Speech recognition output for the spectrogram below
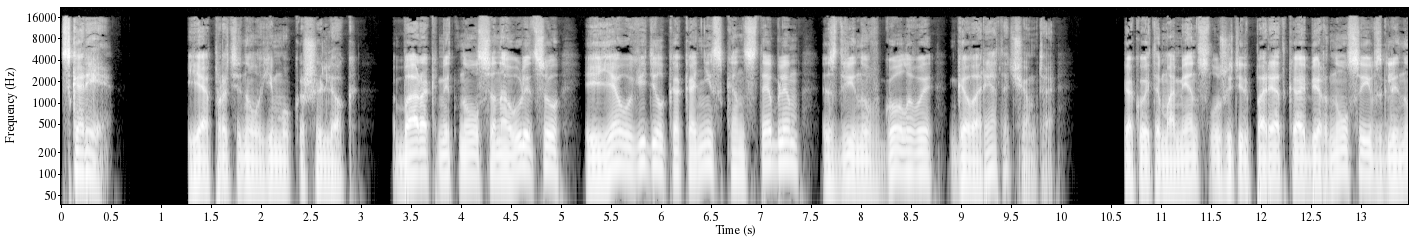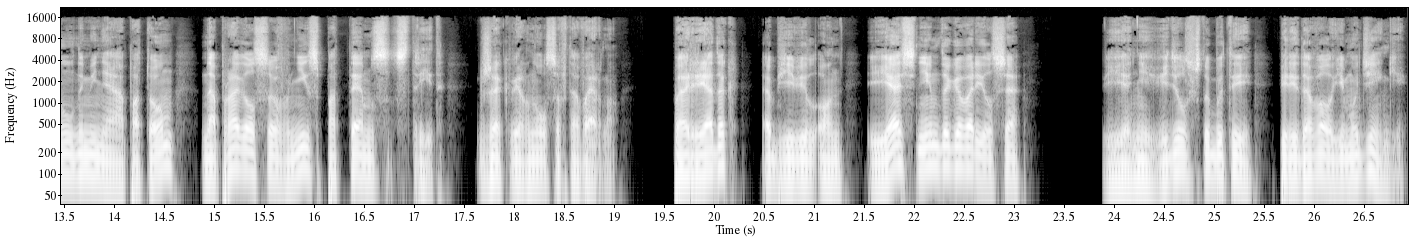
Скорее!» Я протянул ему кошелек. Барак метнулся на улицу, и я увидел, как они с констеблем, сдвинув головы, говорят о чем-то. В какой-то момент служитель порядка обернулся и взглянул на меня, а потом направился вниз по Темс-стрит. Джек вернулся в таверну. «Порядок», — объявил он, — «я с ним договорился». «Я не видел, чтобы ты передавал ему деньги»,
